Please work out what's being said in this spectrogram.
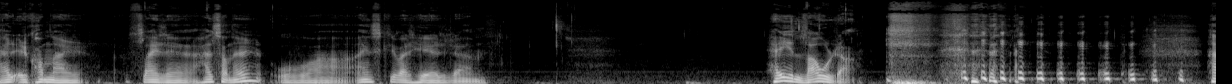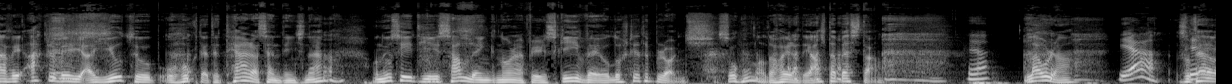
her er kommet flere helsaner, og en skriver her... Um, Hei Laura, Har vi akkurat veri av YouTube og hukt etter Terra-sendingene, og nå sier de i Salling når han fyrir skrive og lurt etter brunch, så hun aldri hører det alt det beste. Ja. Laura, Ja. Så det er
